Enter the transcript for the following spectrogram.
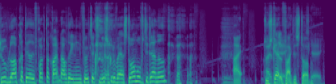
Du er blevet opgraderet i frugt og grønt afdelingen i Føtex. Nu skulle du være stormufti dernede. Nej, du Ej, skal, ikke. faktisk stoppe. Skal ikke.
